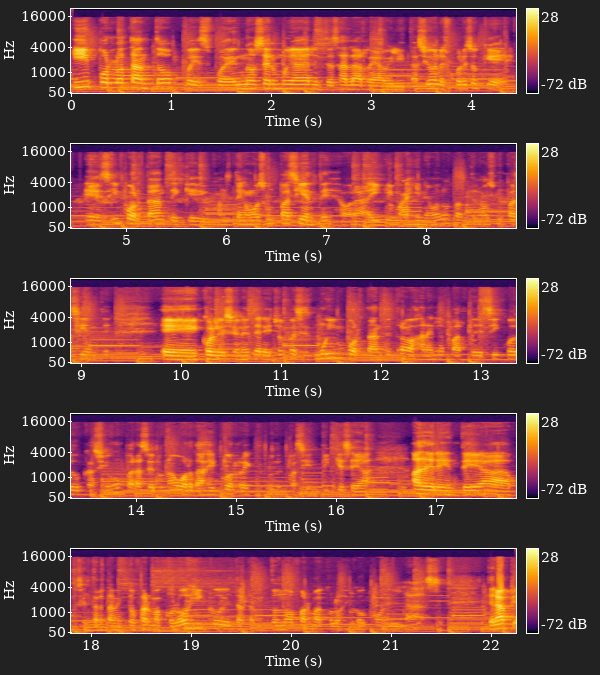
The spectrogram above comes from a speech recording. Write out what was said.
y por lo tanto pues pueden no ser muy adherentes a la rehabilitación. Es por eso que es importante que cuando tengamos un paciente, ahora imaginémoslo cuando tengamos un paciente eh, con lesiones derecho, pues es muy importante trabajar en la parte de psicoeducación para hacer un abordaje correcto con el paciente y que sea adherente a pues, el tratamiento farmacológico y el tratamiento no farmacológico con las terapias.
